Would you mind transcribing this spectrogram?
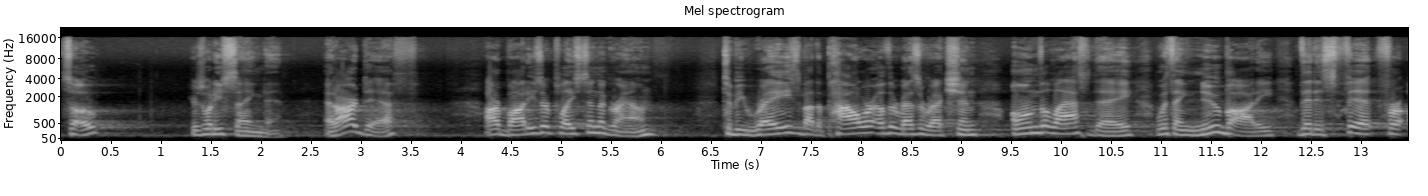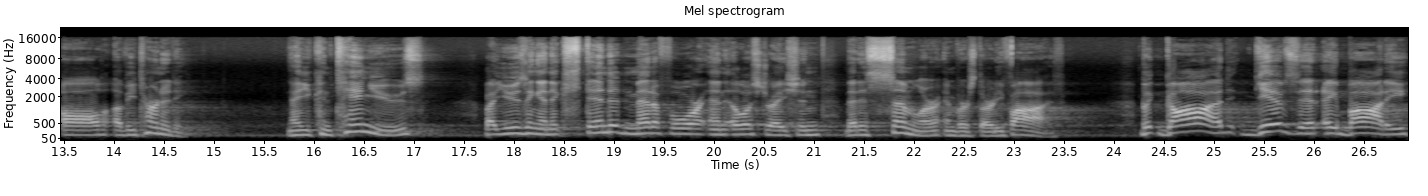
So, here's what he's saying then. At our death, our bodies are placed in the ground to be raised by the power of the resurrection on the last day with a new body that is fit for all of eternity. Now he continues by using an extended metaphor and illustration that is similar in verse 35. But God gives it a body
